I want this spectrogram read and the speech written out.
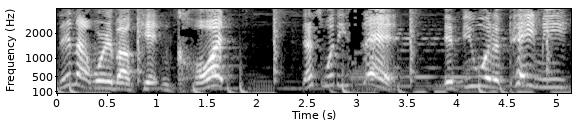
They're not worried about getting caught. That's what he said. If you were to pay me,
